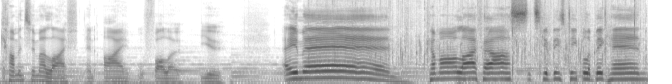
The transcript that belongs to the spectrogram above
Come into my life and I will follow you. Amen. Come on, Lifehouse. Let's give these people a big hand.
